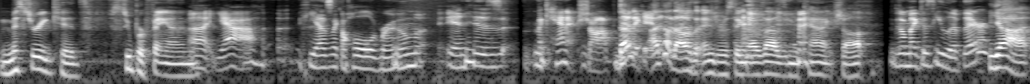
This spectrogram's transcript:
mystery kids super fan. Uh, yeah. He has like a whole room in his mechanic shop. That- dedicated I thought that was interesting. That was that was a mechanic shop. I'm like, does he live there? Yeah,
